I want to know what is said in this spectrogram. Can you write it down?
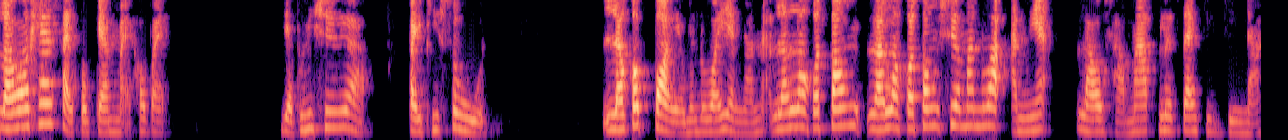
เราก็แค่ใส่โปรแกรมใหม่เข้าไป อย่าเพิ่งเชื่อ ไปพิสูจน์ แล้วก็ปล่อยมันไว้อย่างนั้น แล้วเราก็ต้องแล้วเราก็ต้องเชื่อมั่นว่า อันเนี้ยเราสามารถเลือกได้จริง ๆ นะ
